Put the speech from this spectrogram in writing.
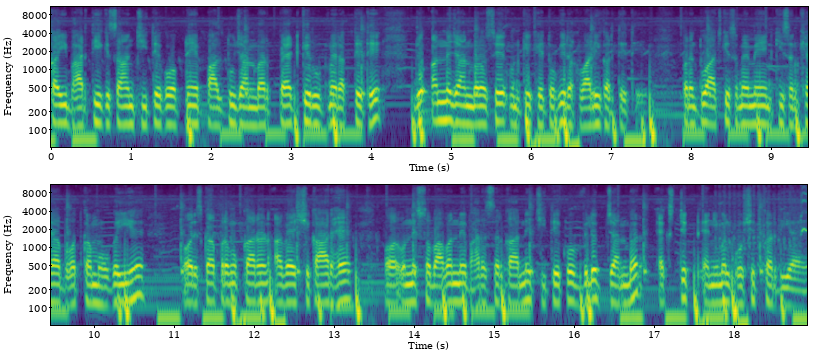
कई भारतीय किसान चीते को अपने पालतू जानवर पैट के रूप में रखते थे, जो अन्य जानवरों से उनके खेतों की रखवाली करते थे। परंतु आज के समय में इनकी संख्या बहुत कम हो गई है और इसका प्रमुख कारण अवैध शिकार है और उन्नीस सौ बावन में भारत सरकार ने चीते को विलुप्त जानवर एक्सटिक्ट एनिमल घोषित कर दिया है।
